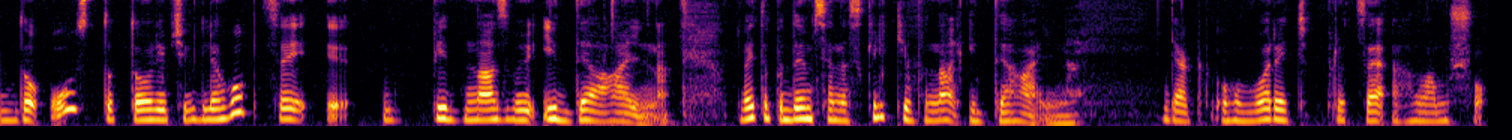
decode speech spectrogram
до уст, тобто олівчик для губ це е, під назвою ідеальна. Давайте подивимося, наскільки вона ідеальна, як говорить про це Glam Shop.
